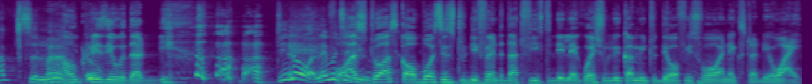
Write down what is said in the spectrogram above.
Absolutely. How crazy would that be? Do you know what? Let me for tell us you. to ask our bosses to defend that fifth day. Like, why should we come into the office for an extra day? Why?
